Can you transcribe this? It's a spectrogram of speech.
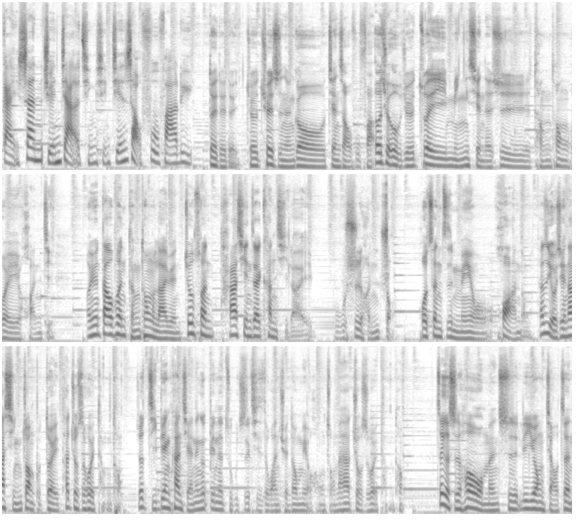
改善卷甲的情形，减少复发率。对对对，就确实能够减少复发，而且我觉得最明显的是疼痛会缓解因为大部分疼痛的来源，就算它现在看起来不是很肿，或甚至没有化脓，但是有些它形状不对，它就是会疼痛。就即便看起来那个边的组织其实完全都没有红肿，但它就是会疼痛。这个时候，我们是利用矫正，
